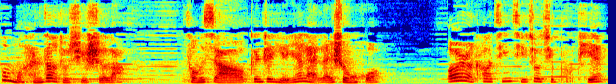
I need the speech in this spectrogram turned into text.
父母很早就去世了，从小跟着爷爷奶奶生活，偶尔靠亲戚救济补贴。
